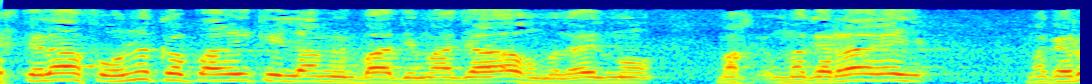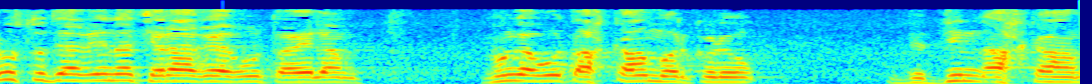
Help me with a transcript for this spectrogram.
اختلاف هونه کو پاره کې لام بعد ما جاءهم العلم مگر راغی مگر رستو دغه نه چراغ هغه ته علم موږ هغه ته احکام ورکړو د دین احکام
